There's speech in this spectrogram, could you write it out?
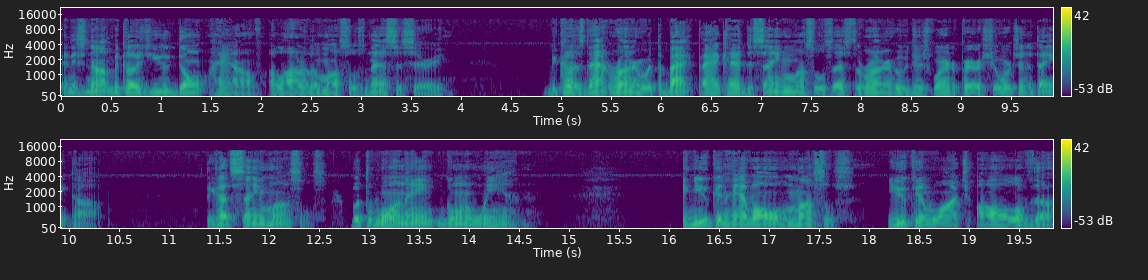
and it's not because you don't have a lot of the muscles necessary, because that runner with the backpack had the same muscles as the runner who was just wearing a pair of shorts and a tank top. They got the same muscles, but the one ain't going to win. And you can have all the muscles you can watch all of the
